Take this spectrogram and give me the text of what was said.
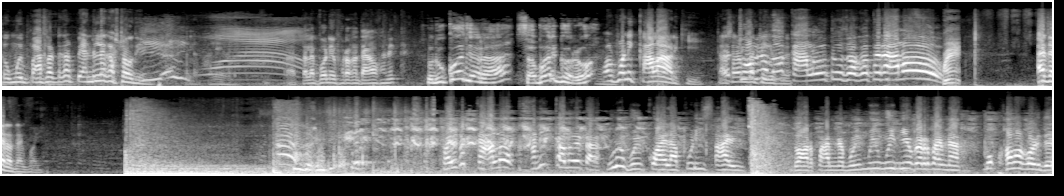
তুমি পাঁচ লাখ টাকার প্যান্ডেলের কাজটাও দিন তাহলে বনি ফরকান দেখাও খানিক। রুকো যারা সবার করো। অল্পনি কালা আর কি কালো তো জগতের আলো। আচ্ছা দেখ ভাই। কালো খানিক কালো এটা। পুরো বুড়ি কয়লা পুরি সাই। দর পান না মুই মুই মুই বিয়ে করতে পারি না। মোক ক্ষমা করে দে।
